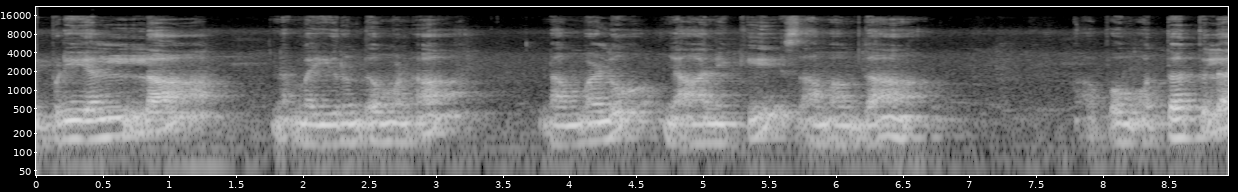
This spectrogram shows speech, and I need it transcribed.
இப்படியெல்லாம் நம்ம இருந்தோம்னா நம்மளும் ஞானிக்கு சமம்தான். அப்போ மொத்தத்தில்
